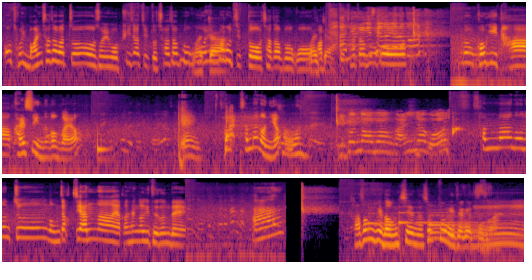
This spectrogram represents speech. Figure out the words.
어, 저희 많이 찾아봤죠. 저희 뭐 피자집도 찾아보고 맞아. 햄버거 집도 찾아보고 맞아. 밥집도 찾아보고. 그럼 거기 다 갈 수 있는 건가요? 네. 3만 원이요? 잠깐만. 이건 너무한 거 아니냐고. 3만 원은 좀 너무 작지 않나 약간 생각이 드는데. 가성비 넘치는 소풍이 되겠구만. 음,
